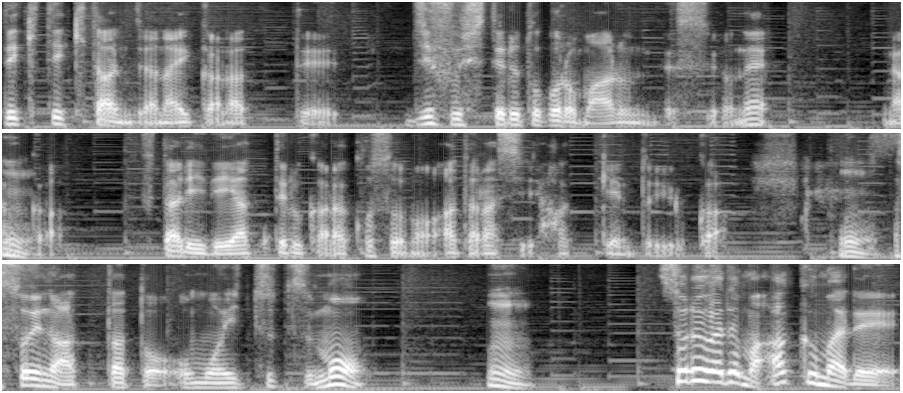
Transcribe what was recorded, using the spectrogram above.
できてきたんじゃないかなって自負してるところもあるんですよね。なんか、2人でやってるからこその新しい発見というかうん。そういうのあったと思いつつもうん。それはでもあくまで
